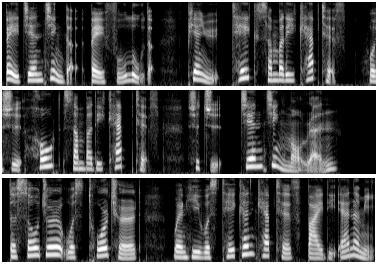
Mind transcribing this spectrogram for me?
被监禁的、被俘虏的。片语 take somebody captive 或是 hold somebody captive 是指监禁某人。The soldier was tortured when he was taken captive by the enemy。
